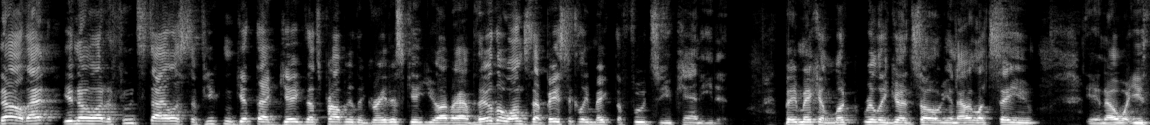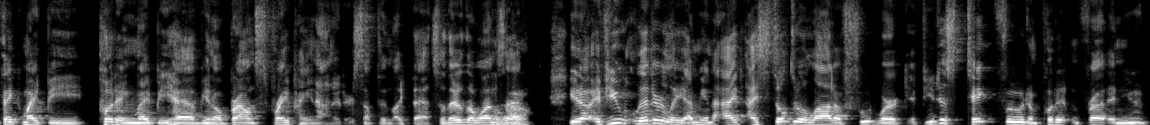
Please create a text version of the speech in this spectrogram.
no, that you know what, a food stylist, if you can get that gig, that's probably the greatest gig you ever have. They're the ones that basically make the food so you can't eat it. They make it look really good. So, you know, let's say you you know what you think might be pudding might be have you know brown spray paint on it or something like that. So they're the oh, ones oh, wow. that you know if you literally i mean I, I still do a lot of food work. If you just take food and put it in front and you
